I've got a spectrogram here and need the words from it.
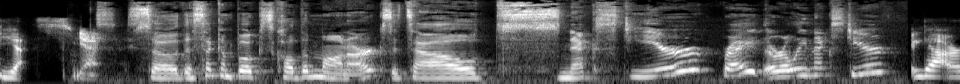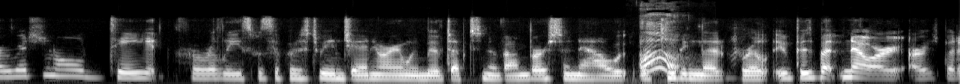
Yes. Yes. So the second book's called The Monarchs. It's out next year, right? Early next year? Yeah, our original date for release was supposed to be in January, and we moved up to November. So now we're Oh. keeping the real, but- but no, our, ours, but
